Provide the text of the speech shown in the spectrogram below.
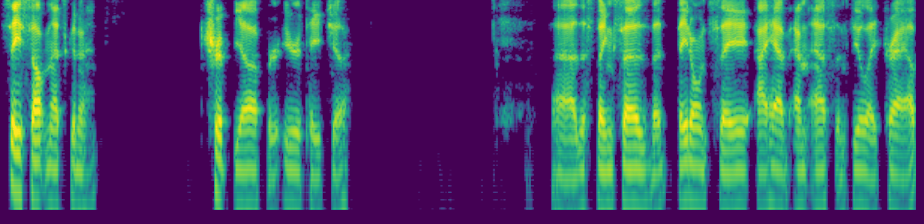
say something that's going to trip you up or irritate you. Uh, this thing says that they don't say I have MS and feel like crap.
